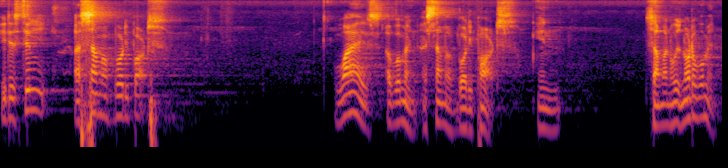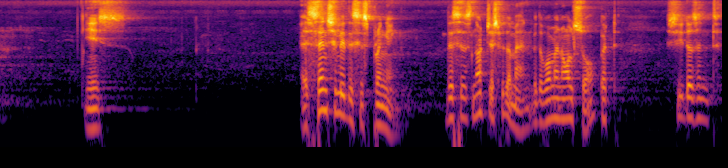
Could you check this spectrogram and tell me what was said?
It is still a sum of body parts. Why is a woman a sum of body parts in someone who is not a woman? Is essentially this is springing. This is not just with the man, with the woman also, but she doesn't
